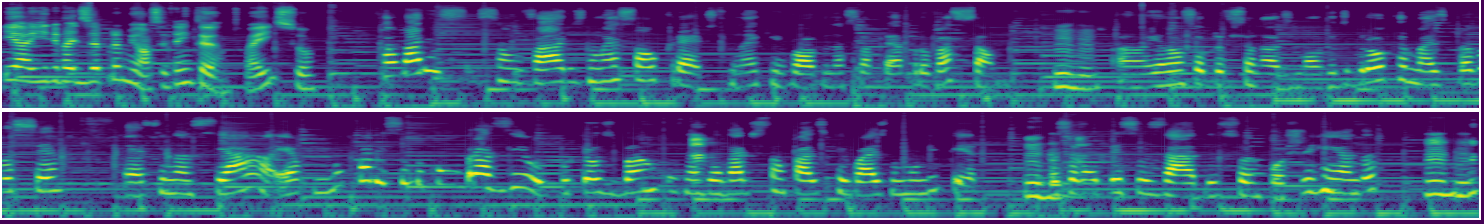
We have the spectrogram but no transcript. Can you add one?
e aí ele vai dizer para mim: ó, você tem tanto, é isso? São vários, são vários, não é só o crédito, né, que envolve na sua pré-aprovação. Uhum. Uh, eu não sou profissional de imóvel de broker, mas para você é, financiar é muito parecido com o Brasil, porque os bancos, na verdade, são quase que iguais no mundo inteiro. Uhum. Você vai precisar do seu imposto de renda, uhum.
